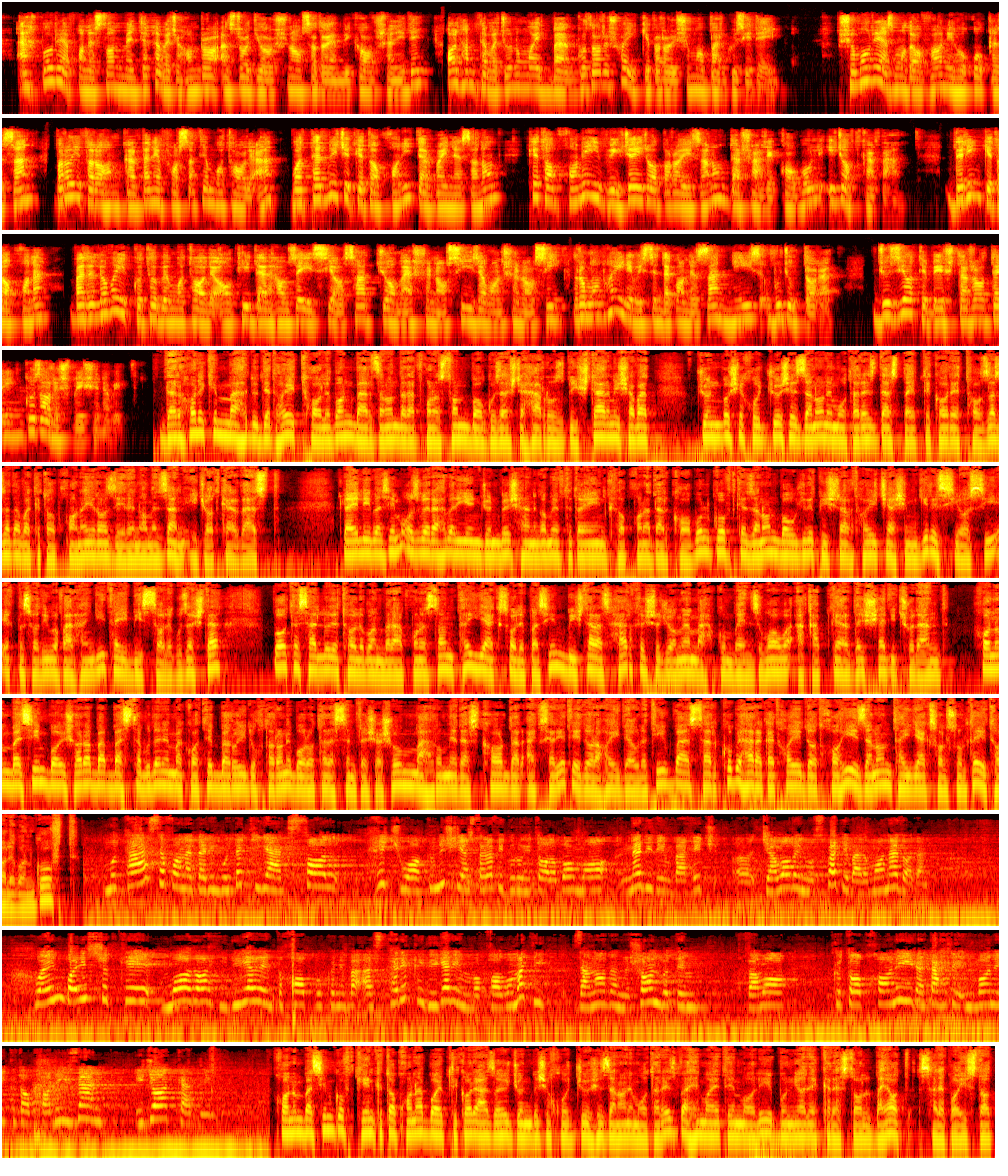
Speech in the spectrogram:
اخبار افغانستان منطقه و جهان را از رادیو آشنا صدای امریکا شنیده. حال هم توجه نمایید به گزارش هایی که برای شما برگزیده ایم. شماری از مدافعان حقوق زن برای فراهم کردن فرصت مطالعه و ترویج کتابخانی در بین زنان کتابخانه ویژه‌ای را برای زنان در شهر کابل ایجاد کردند در این کتابخانه بر علاوه کتب مطالعاتی در حوزه سیاست، جامعه شناسی، شناسی، رمان های نویسندگان زن نیز وجود دارد. جزیات بیشتر را در این گزارش میشنوید. در حالی که محدودیت های طالبان بر زنان در افغانستان با گذشت هر روز بیشتر می شود جنبش خودجوش زنان معترض دست به ابتکار تازه زده و کتابخانه را زیر نام زن ایجاد کرده است لیلی بسیم عضو رهبری این جنبش هنگام افتتاح این کتابخانه در کابل گفت که زنان با وجود پیشرفت های چشمگیر سیاسی، اقتصادی و فرهنگی طی 20 سال گذشته با تسلط طالبان بر افغانستان طی یک سال پسین بیشتر از هر قشر جامعه محکوم به انزوا و عقب گردش شدید شدند. خانم بسیم با اشاره به بسته بودن مکاتب برای دختران بالاتر از صنف ششم محرومیت از کار در اکثریت اداره های دولتی و سرکوب حرکت های دادخواهی زنان تا یک سال سلطه طالبان گفت متاسفانه در این مدت که یک سال هیچ واکنشی از طرف گروه طالبان ما ندیدیم و هیچ جواب مثبتی برای ما ندادند و این باعث شد که ما راه دیگر انتخاب بکنیم و از طریق دیگر مقاومتی زنان را نشان بدیم و ما کتابخانه در تحت عنوان کتابخانه زن ایجاد کردیم. خانم بسیم گفت که این کتابخانه با ابتکار اعضای جنبش خودجوش زنان معترض و حمایت مالی بنیاد کرستال بیات سر پای ایستاد.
